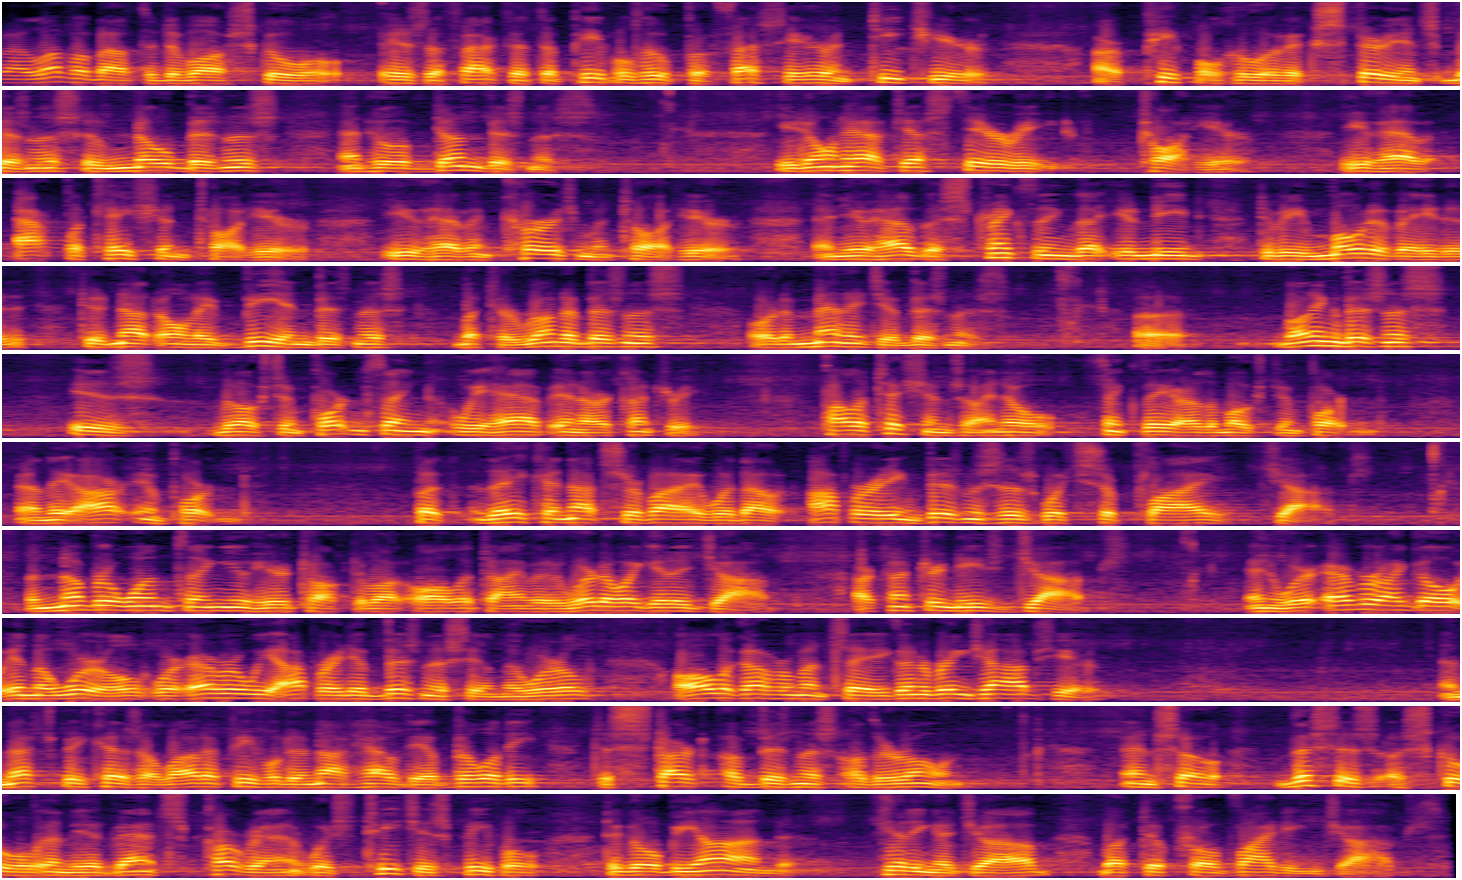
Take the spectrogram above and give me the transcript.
What I love about the DeVos School is the fact that the people who profess here and teach here are people who have experienced business, who know business, and who have done business. You don't have just theory taught here. You have application taught here. You have encouragement taught here. And you have the strengthening that you need to be motivated to not only be in business, but to run a business or to manage a business. Uh, running a business is the most important thing we have in our country. Politicians, I know, think they are the most important, and they are important. But they cannot survive without operating businesses which supply jobs. The number one thing you hear talked about all the time is where do I get a job? Our country needs jobs. And wherever I go in the world, wherever we operate a business in the world, all the governments say, you're going to bring jobs here. And that's because a lot of people do not have the ability to start a business of their own. And so this is a school in the advanced program which teaches people to go beyond getting a job, but to providing jobs.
